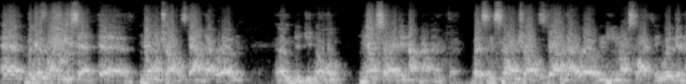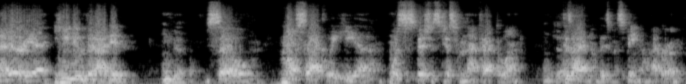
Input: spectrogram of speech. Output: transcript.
Uh, because, like you said, the, no one travels down that road. Um, did you know him? No, sir, I did not know him. But since no one travels down that road, and he most likely lived in that area, he knew that I didn't. Okay. So most likely he uh, was suspicious just from that fact alone, Okay. Because I had no business being on that road.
